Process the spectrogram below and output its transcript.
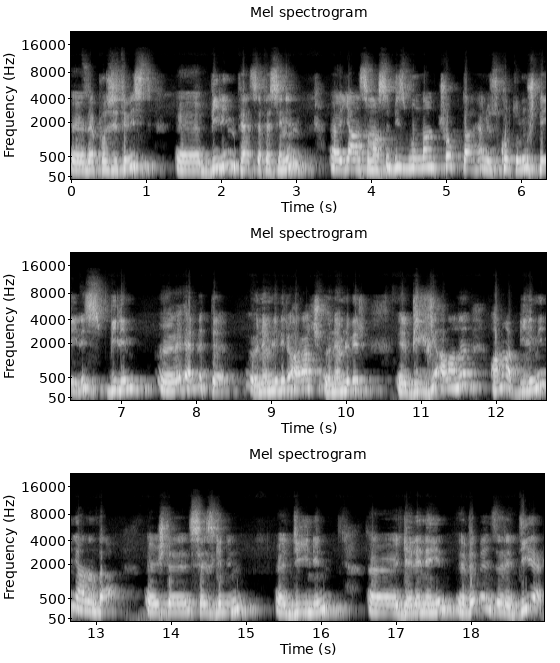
e, ve pozitivist e, bilim felsefesinin e, yansıması. Biz bundan çok da henüz kurtulmuş değiliz. Bilim e, elbette önemli bir araç, önemli bir bilgi alanı ama bilimin yanında işte sezginin, dinin, geleneğin ve benzeri diğer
